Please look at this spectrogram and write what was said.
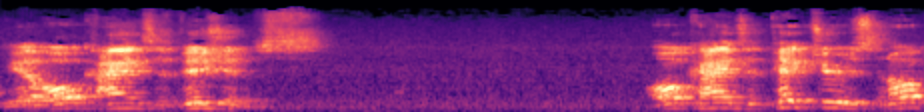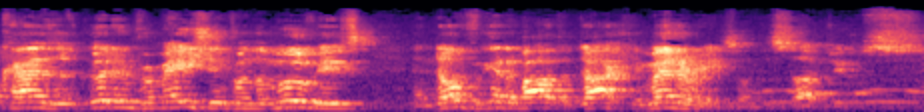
You have all kinds of visions, all kinds of pictures, and all kinds of good information from the movies, and don't forget about the documentaries on the subjects.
